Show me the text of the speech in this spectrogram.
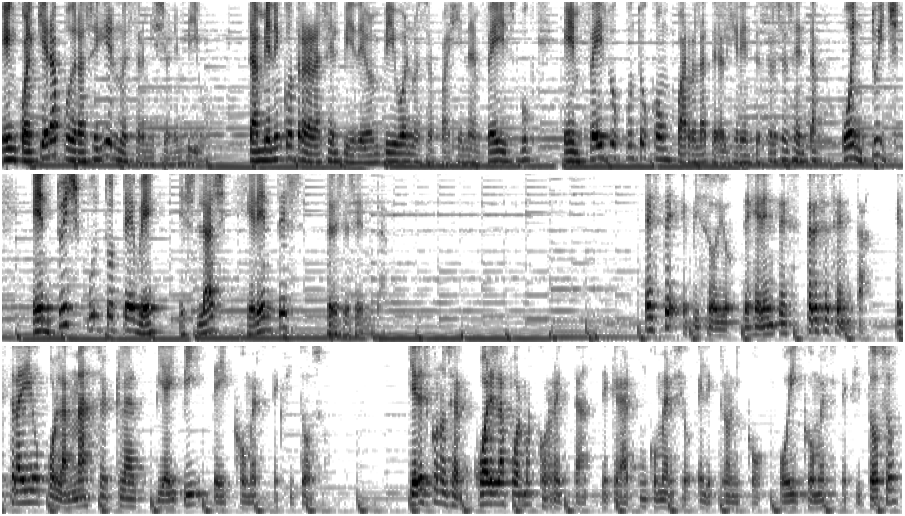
En cualquiera podrás seguir nuestra emisión en vivo. También encontrarás el video en vivo en nuestra página en Facebook, en facebook.com para lateral gerentes 360 o en Twitch, en twitch.tv slash gerentes 360. Este episodio de Gerentes 360 es traído por la Masterclass VIP de e-commerce exitoso. ¿Quieres conocer cuál es la forma correcta de crear un comercio electrónico o e-commerce exitoso?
